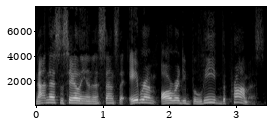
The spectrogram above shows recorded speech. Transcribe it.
Not necessarily in the sense that Abram already believed the promise.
